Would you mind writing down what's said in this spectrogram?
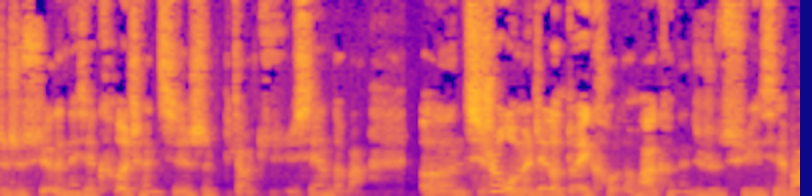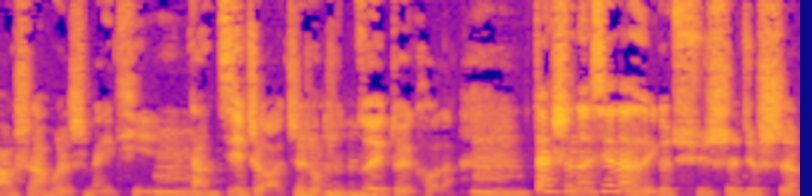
就是学的那些课程其实是比较局限的吧。嗯、其实我们这个对口的话，可能就是去一些报社啊，或者是媒体嗯当记者，这种是最对口的。嗯但是呢，现在的一个趋势就是。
